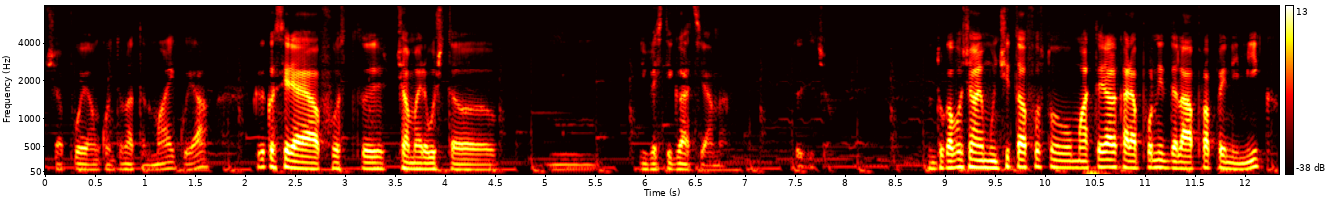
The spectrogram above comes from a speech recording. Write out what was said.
și apoi am continuat în mai cu ea, cred că seria aia a fost uh, cea mai reușită m, investigație a mea, să zicem. Pentru că a fost cea mai muncită, a fost un material care a pornit de la aproape nimic,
